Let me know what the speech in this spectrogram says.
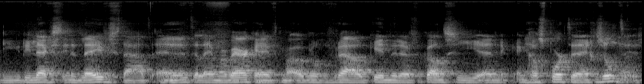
die relaxed in het leven staat en Ja. niet alleen maar werk heeft, maar ook nog een vrouw, kinderen, vakantie en, en kan sporten en gezond Ja. is.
